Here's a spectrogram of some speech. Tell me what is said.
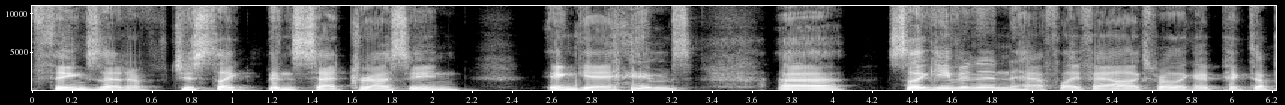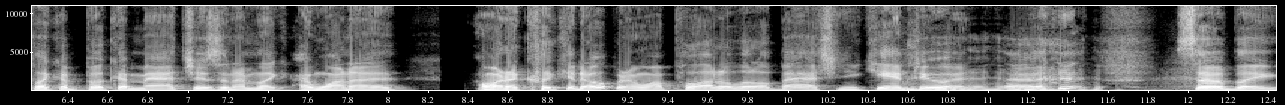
things that have just like been set dressing in games. Uh, so like even in Half Life Alyx, where like I picked up like a book of matches and I'm like, I want to, I want to click it open. I want to pull out a little batch and you can't do it. Uh, so like,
